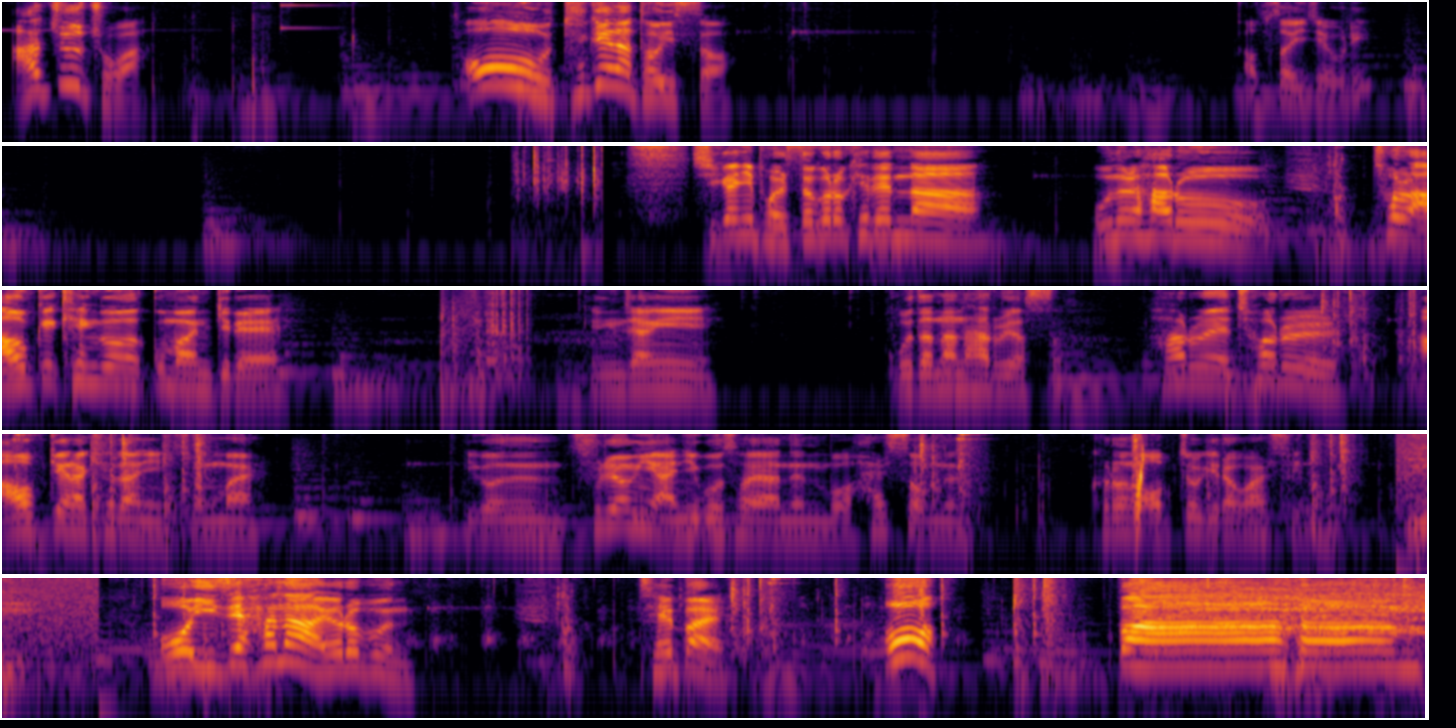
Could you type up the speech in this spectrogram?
아주 좋아. 오두 개나 더 있어. 없어 이제 우리? 시간이 벌써 그렇게 됐나 오늘 하루 철 9개 캔 거 같구만 길에 굉장히 고단한 하루였어. 하루에 철을 9개나 캐다니 정말. 이거는 수령이 아니고서야는 뭐 할 수 없는 그런 업적이라고 할 수 있다. 어 이제 하나 여러분. 제발. 어! 빰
